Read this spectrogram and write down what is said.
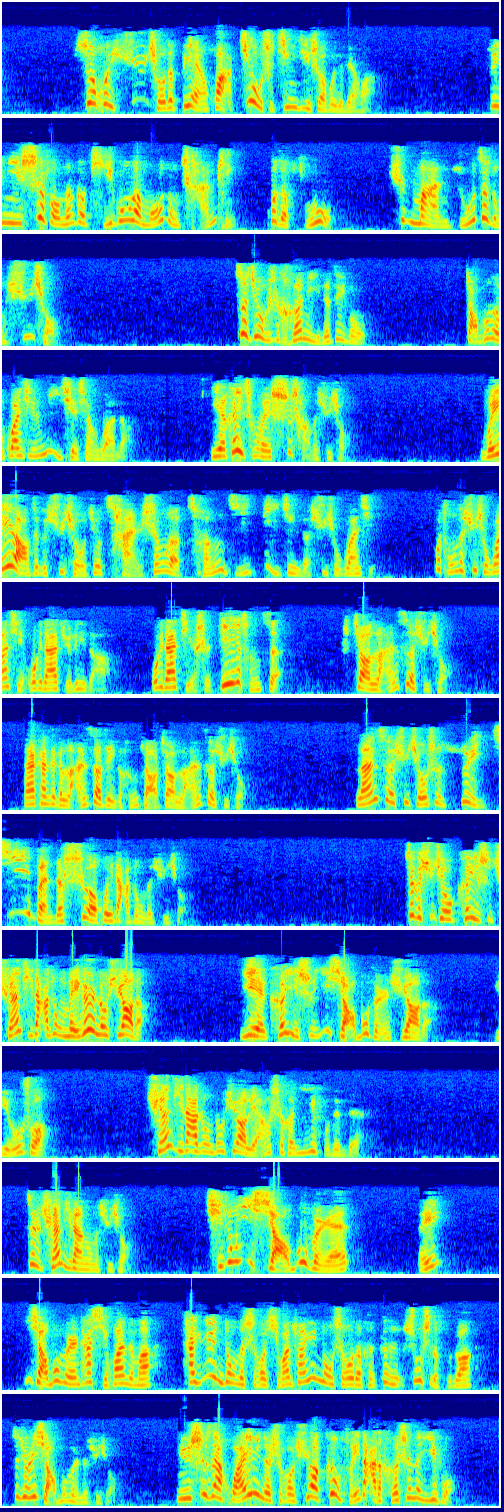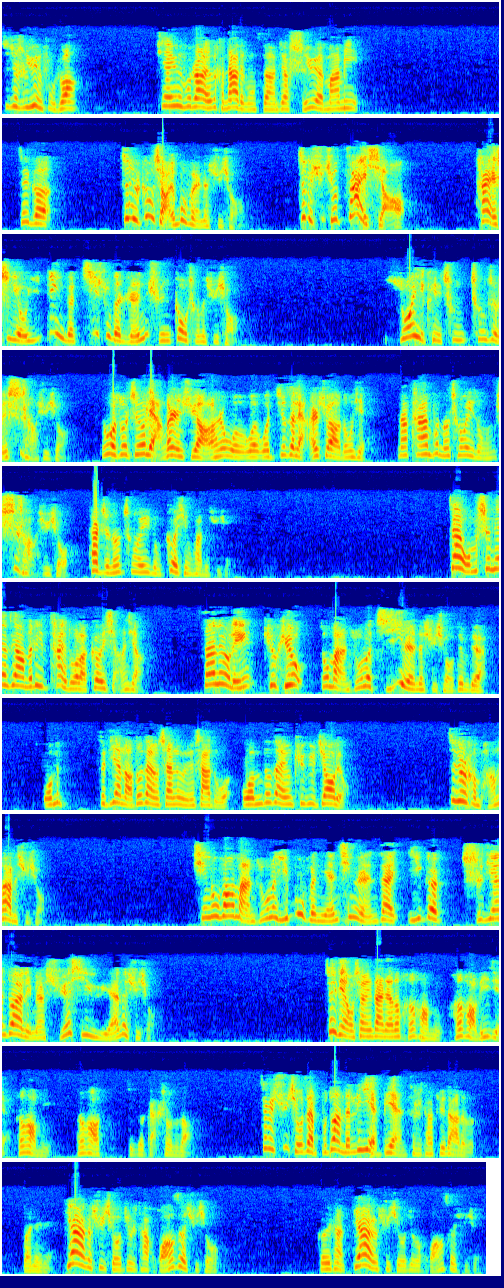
社会需求的变化就是经济社会的变化，所以你是否能够提供了某种产品或者服务去满足这种需求，这就是和你的这种找工作关系是密切相关的。也可以称为市场的需求，围绕这个需求就产生了层级递进的需求关系。不同的需求关系，我给大家举例子啊，我给大家解释。第一个层次叫蓝色需求，大家看这个蓝色这个横条叫蓝色需求。蓝色需求是最基本的社会大众的需求，这个需求可以是全体大众每个人都需要的，也可以是一小部分人需要的，比如说。全体大众都需要粮食和衣服，对不对？这是全体大众的需求，其中一小部分人，哎，一小部分人他喜欢什么？他运动的时候喜欢穿运动时候的很更舒适的服装，这就是一小部分人的需求。女士在怀孕的时候需要更肥大的合身的衣服，这就是孕妇装。现在孕妇装有个很大的公司啊，叫十月妈咪。这个，这就是更小一部分人的需求。这个需求再小。它也是有一定的基数的人群构成的需求，所以可以称称之为市场需求。如果说只有两个人需要，老师我我我就这俩人需要的东西，那它还不能称为一种市场需求，它只能称为一种个性化的需求。在我们身边这样的例子太多了，各位想一想，三六零、QQ 都满足了几亿人的需求，对不对？我们的电脑都在用三六零杀毒，我们都在用 QQ 交流，这就是很庞大的需求。新东方满足了一部分年轻人在一个时间段里面学习语言的需求，这点我相信大家都很好明、很好理解、很好明、很好这个感受得到。这个需求在不断的裂变，这是它最大的关键点。第二个需求就是它黄色需求，各位看，第二个需求就是黄色需求。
